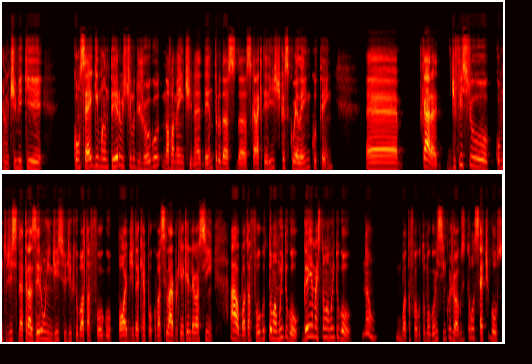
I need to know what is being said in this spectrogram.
É um time que consegue manter o estilo de jogo novamente, né? Dentro das, das características que o elenco tem. É, cara, difícil, como tu disse, né? Trazer um indício de que o Botafogo pode daqui a pouco vacilar, porque é aquele negócio assim: ah, o Botafogo toma muito gol, ganha, mas toma muito gol. Não. O Botafogo tomou gol em cinco jogos e tomou sete gols.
